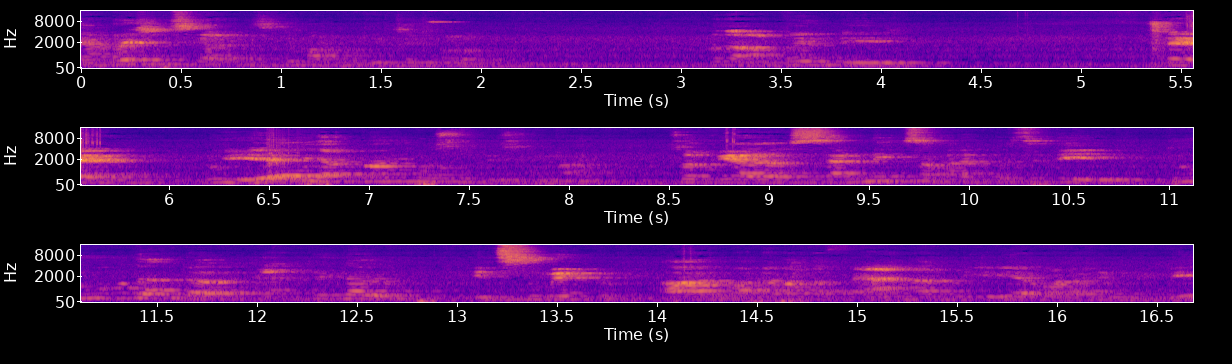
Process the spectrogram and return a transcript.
జనరేషన్స్ ఎలక్ట్రిసిటీ మనం ప్రొడ్యూస్ చేసుకోవాలి దాని అర్థం ఏంటి? అంటే నువ్వు ఏ ఎలక్ట్రానిక్ వస్తువు So so are sending some electricity through that electrical instrument or whatever the fan or TV or whatever it may be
